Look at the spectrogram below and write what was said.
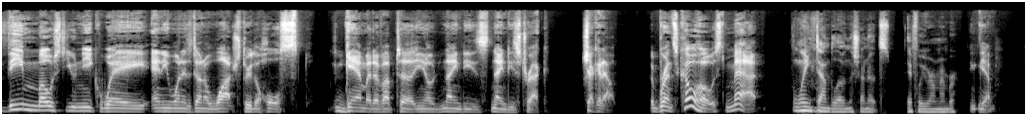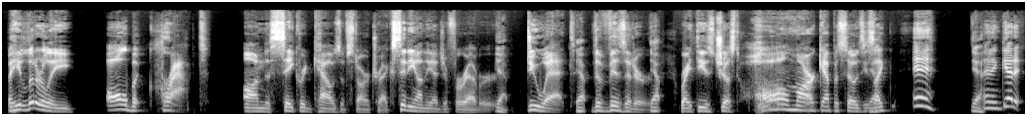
the most unique way anyone has done a watch through the whole gamut of up to, you know, 90s 90s Trek. Check it out. Brent's co-host, Matt, Link down below in the show notes if we remember. yeah. But he literally all but crapped on the sacred cows of Star Trek. City on the Edge of Forever. Yep. Duet. Yep. The Visitor. Yep. Right. These just hallmark episodes. He's like, eh. Yeah. I didn't get it.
